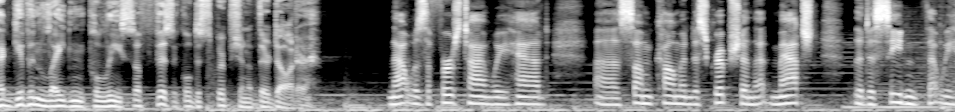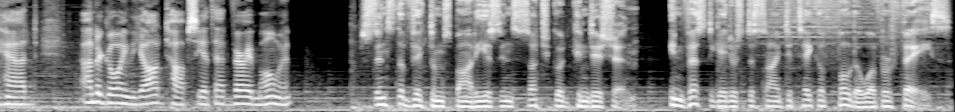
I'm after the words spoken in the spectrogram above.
had given Layton police a physical description of their daughter. And that was the first time we had uh, some common description that matched the decedent that we had undergoing the autopsy at that very moment. Since the victim's body is in such good condition, investigators decide to take a photo of her face.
